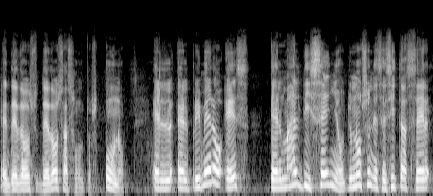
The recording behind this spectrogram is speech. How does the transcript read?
eh, de dos, de dos asuntos. Uno, el, el primero es el mal diseño. No se necesita ser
